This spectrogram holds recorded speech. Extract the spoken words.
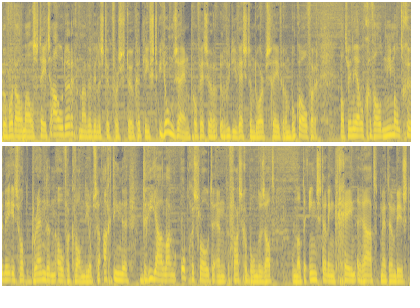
We worden allemaal steeds ouder, maar we willen stuk voor stuk het liefst jong zijn. Professor Rudy Westendorp schreef er een boek over. Wat we in elk geval niemand gunnen is wat Brandon overkwam... die op zijn achttiende drie jaar lang opgesloten en vastgebonden zat... omdat de instelling geen raad met hem wist.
